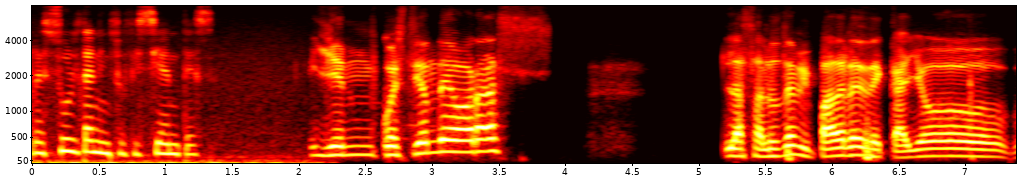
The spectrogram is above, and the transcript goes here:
resultan insuficientes. Y en cuestión de horas, la salud de mi padre decayó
